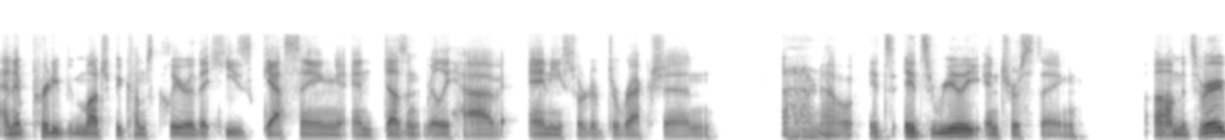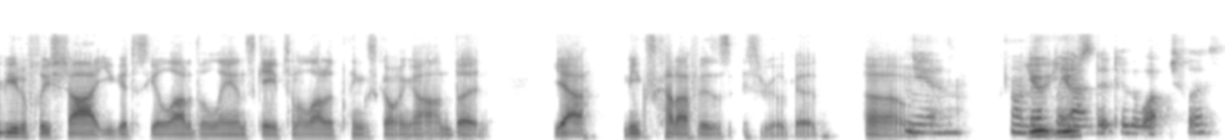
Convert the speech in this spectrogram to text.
and it pretty much becomes clear that he's guessing and doesn't really have any sort of direction. I don't know. It's it's really interesting. Um, it's very beautifully shot. You get to see a lot of the landscapes and a lot of things going on, but, yeah, Meek's Cutoff is is real good. Um, Yeah. I'll you definitely you add it to the watch list.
